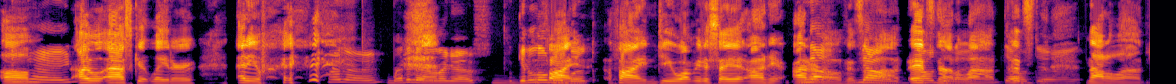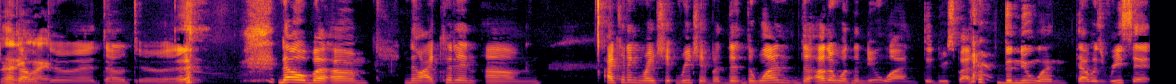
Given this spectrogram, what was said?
Um, okay, I will ask it later. Anyway, okay, write it down. I guess get a little fine, notebook. fine. Do you want me to say it on here? I don't No, know if it's no, allowed. It's not it. allowed. Don't It's do it. not allowed. Anyway, Don't do it. Don't do it. no, but um, no, I couldn't. Um, I couldn't reach it. Reach it. But the the one, the other one, the new one, the new spider, the new one that was recent.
